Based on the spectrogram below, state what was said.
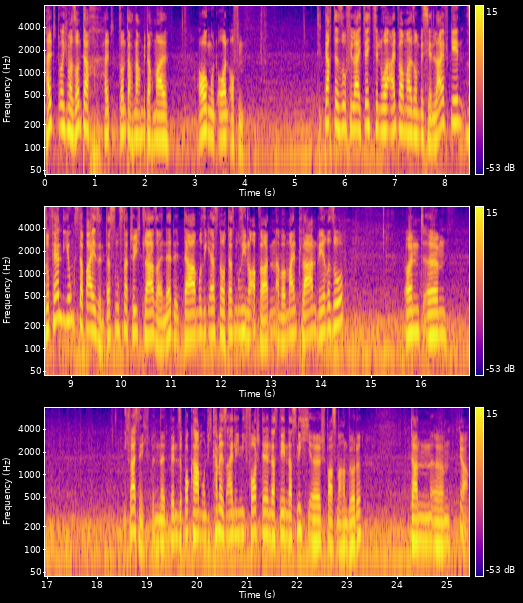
Haltet euch mal Sonntag, haltet Sonntagnachmittag mal Augen und Ohren offen. Ich dachte so vielleicht 16 Uhr einfach mal so ein bisschen live gehen, sofern die Jungs dabei sind. Das muss natürlich klar sein. Ne? Da muss ich erst noch, das muss ich noch abwarten. Aber mein Plan wäre so. Und ähm, ich weiß nicht, wenn, wenn, sie Bock haben und ich kann mir das eigentlich nicht vorstellen, dass denen das nicht äh, Spaß machen würde, dann ähm, ja,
